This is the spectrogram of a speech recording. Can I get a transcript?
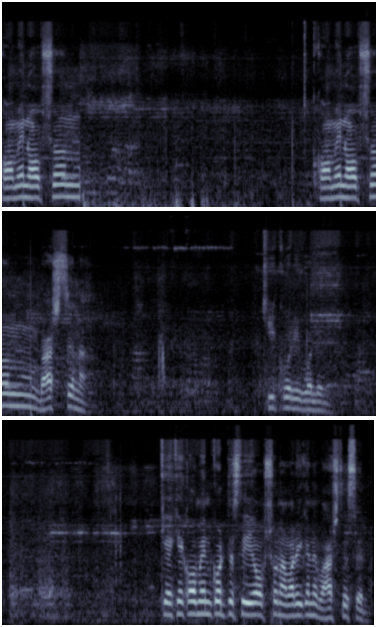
কমেন্ট অপশন কমেন্ট অপশন ভাসছে না। কি করি বলেন? কে কে কমেন্ট করতেছে এই অপশন আমার এখানে ভাসতেছে না।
